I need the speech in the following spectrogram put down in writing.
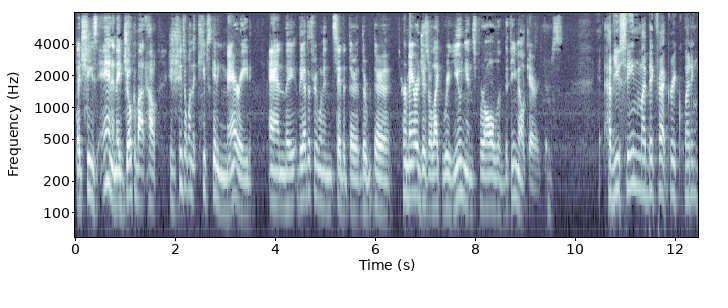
that she's in, and they joke about how she's the one that keeps getting married, and the the other three women say that they're, they're, they're her marriages are like reunions for all of the female characters. Have you seen My Big Fat Greek Wedding?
